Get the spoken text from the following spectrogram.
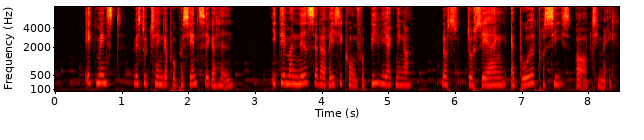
Ikke mindst, hvis du tænker på patientsikkerheden, i det man nedsætter risikoen for bivirkninger, når doseringen er både præcis og optimal.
